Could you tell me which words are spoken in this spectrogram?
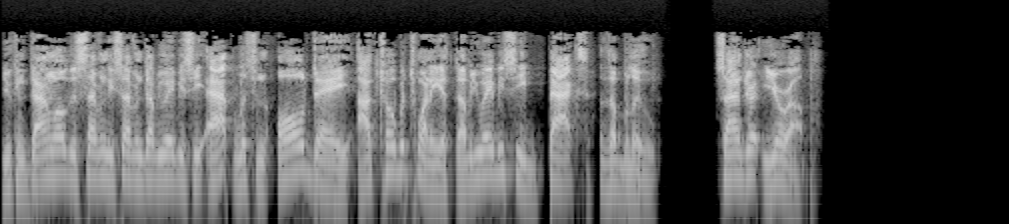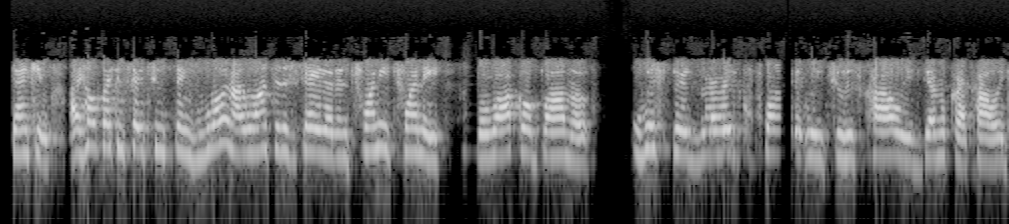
You can download the 77 WABC app, listen all day, October 20th, WABC backs the blue. Sandra, you're up. Thank you. I hope I can say two things. One, I wanted to say that in 2020, Barack Obama whispered very quietly to his colleague, Democrat colleague,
